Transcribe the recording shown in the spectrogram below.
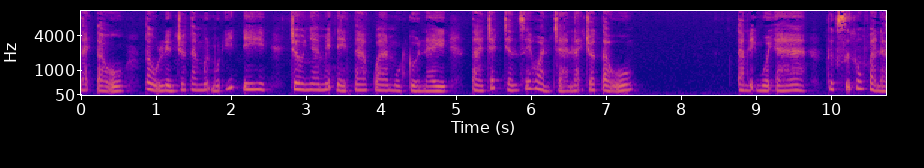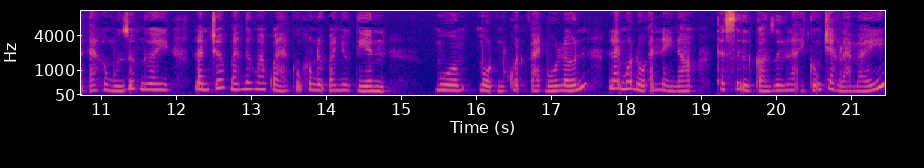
Đại tẩu, tẩu liền cho ta mượn một ít đi, chờ nhà mẹ để ta qua một cửa này, ta chắc chắn sẽ hoàn trả lại cho tẩu. Tam định muội à, thực sự không phải là ta không muốn giúp ngươi, lần trước bán tương hoa quả cũng không được bao nhiêu tiền. Mua một cuộn vải bố lớn, lại mua đồ ăn này nọ, thật sự còn dư lại cũng chẳng là mấy.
